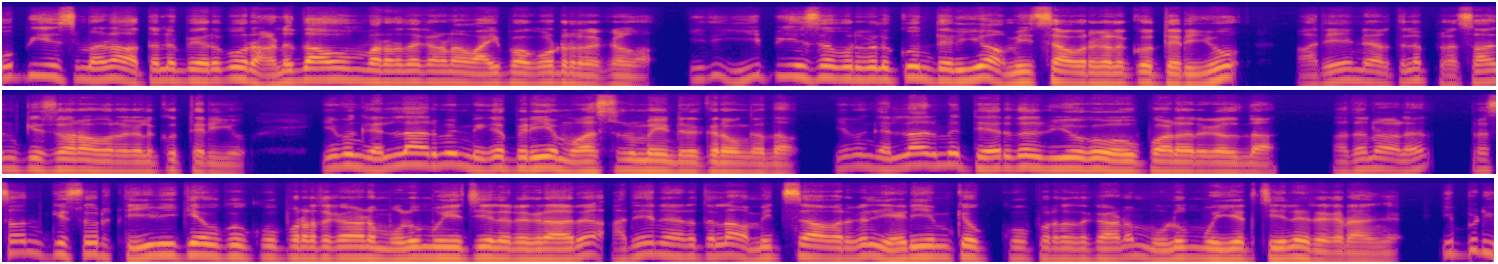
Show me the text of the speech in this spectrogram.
ஓபிஎஸ் மேலே அத்தனை பேருக்கும் ஒரு அனுதாபம் வர்றதுக்கான வாய்ப்பாக கூட இருக்கலாம். இது இபிஎஸ் அவர்களுக்கும் தெரியும். அமித்ஷா அவர்களுக்கும் தெரியும். அதே நேரத்தில் பிரசாந்த் கிஷோர் அவர்களுக்கும் தெரியும். இவங்க எல்லாருமே மிகப்பெரிய மாஸ்டர் மைண்ட் இருக்கிறவங்க தான். இவங்க எல்லாருமே தேர்தல் வியூக வகுப்பாளர்கள் தான். அதனால பிரசாந்த் கிஷோர் டிவிகேவுக்கு கூப்பிடுறதுக்கான முழு முயற்சியில இருக்கிறாரு. அதே நேரத்தில் அமித்ஷா அவர்கள் ஏடிஎம்கே கூப்பிடுறதுக்கான முழு முயற்சியில இருக்கிறாங்க. இப்படி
